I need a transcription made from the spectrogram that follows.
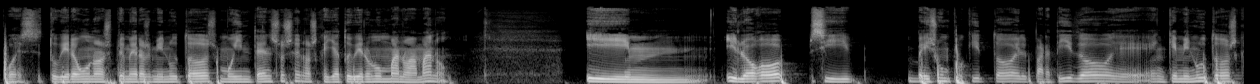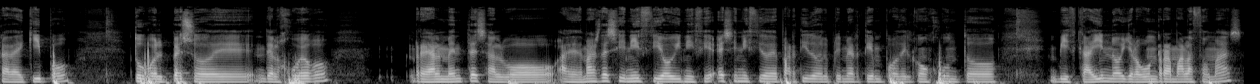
pues tuvieron unos primeros minutos muy intensos en los que ya tuvieron un mano a mano. Y, y luego, si veis un poquito el partido, eh, en qué minutos cada equipo tuvo el peso de, del juego, realmente, salvo además de ese inicio, ese inicio de partido del primer tiempo del conjunto vizcaíno y algún ramalazo más,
